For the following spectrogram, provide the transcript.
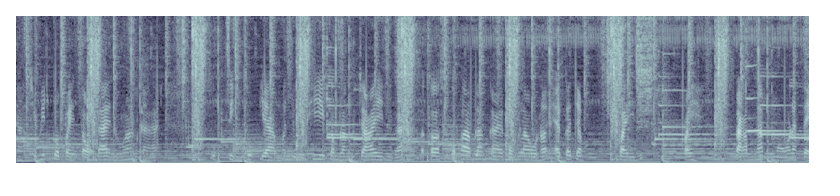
นะชีวิตก็ไปต่อได้นะร่างกายทุกสิ่งทุกอย่างมันอยู่ที่กำลังใจนะคะแล้วก็สุขภาพร่างกายของเราเนาะแอดก็จะไปไปตามนัดหมอนะแต่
